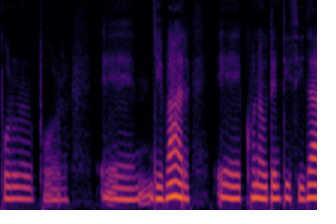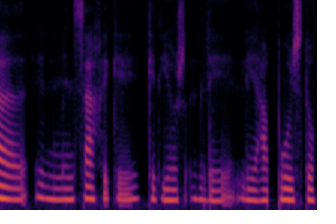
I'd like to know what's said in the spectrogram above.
por, por eh, llevar eh, con autenticidad el mensaje que, que Dios le, le, ha puesto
